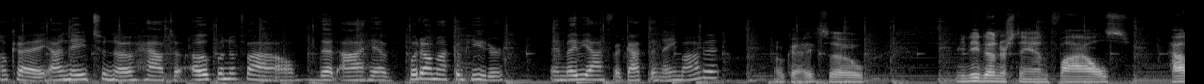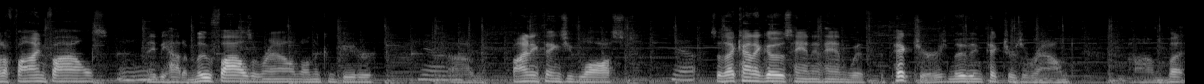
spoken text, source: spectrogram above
Okay, I need to know how to open a file that I have put on my computer and maybe I forgot the name of it. Okay, so you need to understand files, how to find files, maybe how to move files around on the computer, Yeah, um, finding things you've lost. yeah. So that kind of goes hand in hand with the pictures, moving pictures around. Um, but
